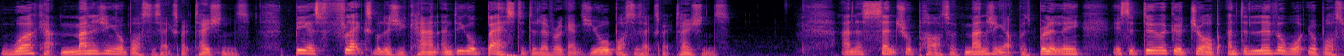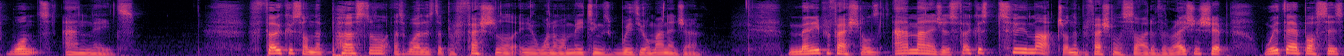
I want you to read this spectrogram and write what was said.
Work at managing your boss's expectations. Be as flexible as you can and do your best to deliver against your boss's expectations. An essential part of managing upwards brilliantly is to do a good job and deliver what your boss wants and needs. Focus on the personal as well as the professional in your one on one meetings with your manager. Many professionals and managers focus too much on the professional side of the relationship with their bosses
